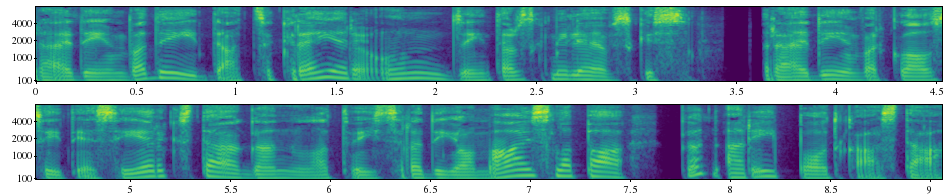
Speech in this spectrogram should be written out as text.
Raidījumu vadīja Dāca Krejere un Dzintars Kmiļevskis. Raidījumu var klausīties ierakstā gan Latvijas radio mājaslapā, gan arī podkāstā.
